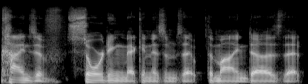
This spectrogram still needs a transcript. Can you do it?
kinds of sorting mechanisms that the mind does that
